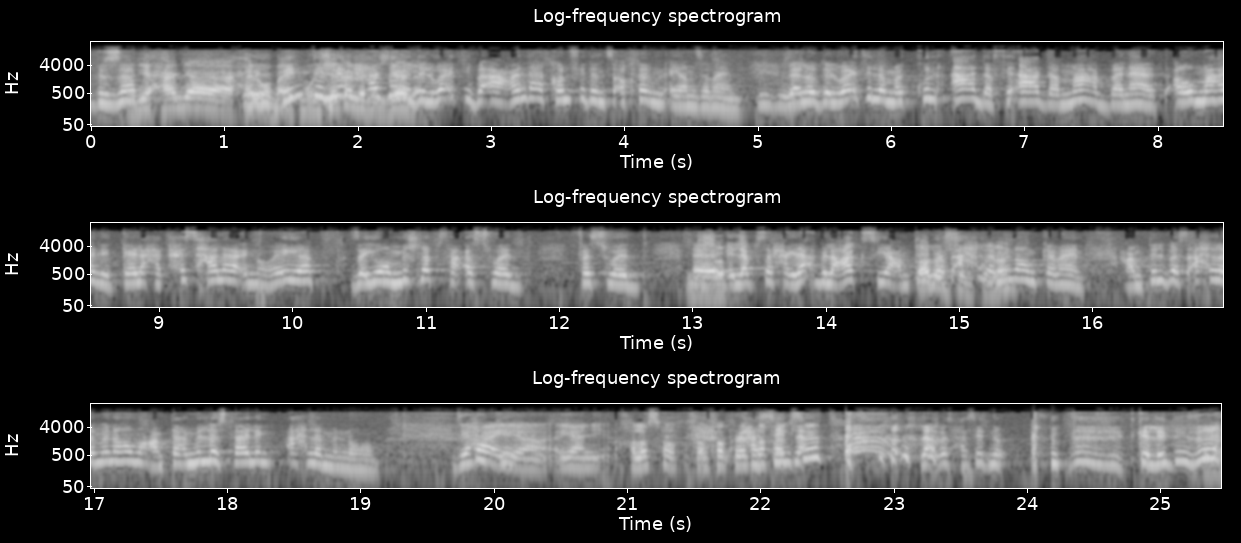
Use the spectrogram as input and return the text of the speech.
بالظبط. دي حاجة حلوة بقت ملفتة للرجالة. دلوقتي بقى عندها confidence أكتر من أيام زمان. لأنه دلوقتي لما تكون قاعدة في قاعدة مع بنات أو مع رجالة هتحس حالها إنه هي زيهم مش لابسة أسود فاسود آه بالظبط. لابسة الحاجة. لا بالعكس هي عم تلبس أحلى كلها. منهم كمان. عم تلبس أحلى منهم وعم تعمل له styling أحلى منهم. دي حقيقة. يعني خلاص فقرتنا حسيت لا. خلصت؟ لا بس حسيت إنه اتكلمتي إزاي؟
